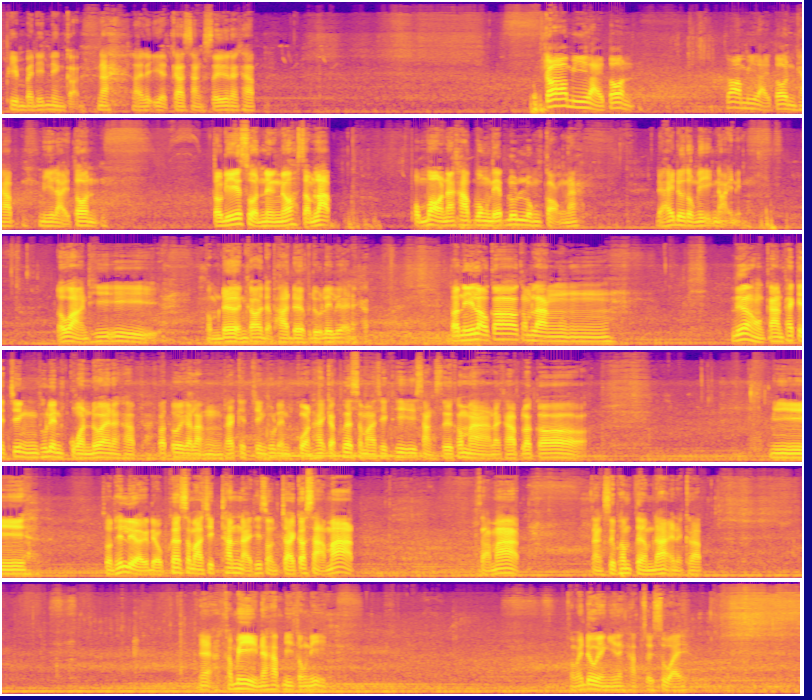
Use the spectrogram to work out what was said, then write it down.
พิมพ์ไปนิดนึงก่อนนะรายละเอียดการสั่งซื้อนะครับ ก็มีหลายต้น ก็มีหลายต้นครับ มีหลายต้น ตรงนี้ส่วนหนึ่งเนาะสำหรับผมบอกนะครับ วงเล็บรุ่นลงกล่องนะ เดี๋ยวให้ดูตรงนี้อีกหน่อยหนึ่งระหว่างที่ผมเดินก็เดี๋ยวพาเดินไปดูเรื่อยๆนะครับ ตอนนี้เราก็กำลัง เรื่องของการแพคเกจจิ้งทุเรียนกวนด้วยนะครับป้าตุ้ยกำลังแพคเกจจิ้งทุเรียนกวนให้กับเพื่อนสมาชิกที่สั่งซื้อเข้ามานะครับ แล้วก็ มีส่วนที่เหลือเดี๋ยวเพื่อนสมาชิกท่านไหนที่สนใจก็สามารถสามารถสั่งซื้อเพิ่มเติมได้นะครับเนี่ยเขามีอีกนะครับ มีตรงนี้อีกผมให้ดูอย่างนี้นะครับ สวย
